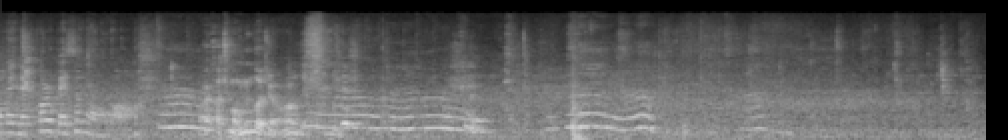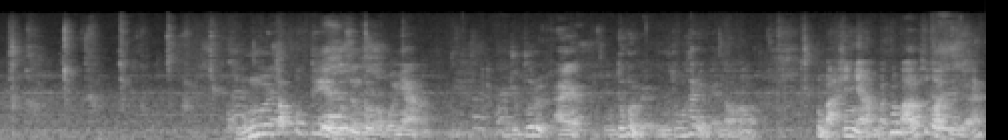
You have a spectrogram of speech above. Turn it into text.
어, 왜내 걸 뺏어 먹어 아, 같이 먹는 거죠. 국물 떡볶이에 무슨 그거 뭐냐? 유부를 아니 우동을 왜 우동살이 왜 넣어? 그럼 맛있냐? 그럼 맛없을 것 같은데.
